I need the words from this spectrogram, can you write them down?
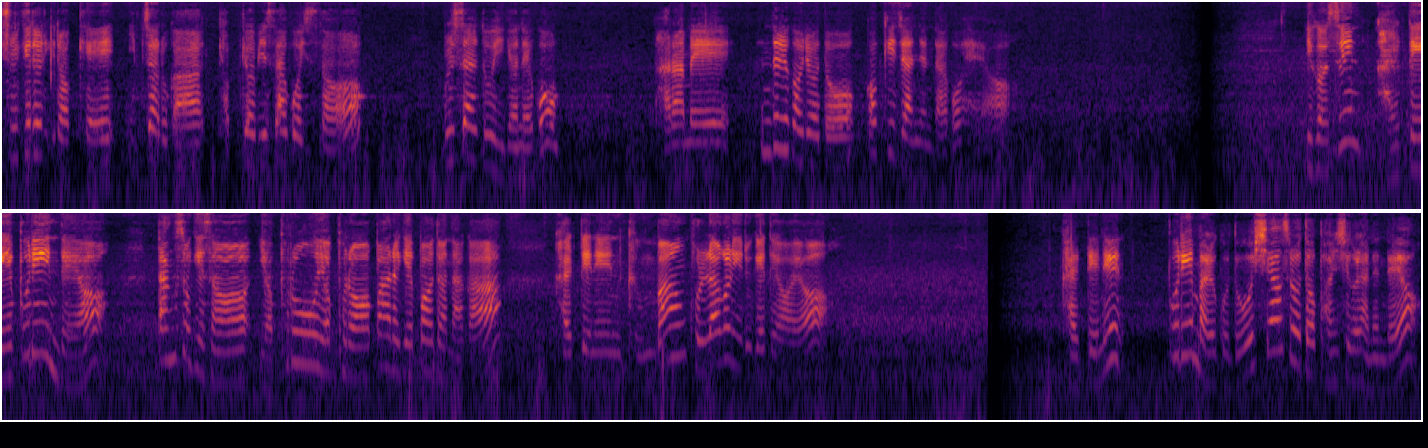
줄기를 이렇게 입자루가 겹겹이 싸고 있어 물살도 이겨내고 바람에 흔들거려도 꺾이지 않는다고 해요. 이것은 갈대의 뿌리인데요. 땅 속에서 옆으로 옆으로 빠르게 뻗어나가 갈대는 금방 군락을 이루게 되어요. 갈대는 뿌리 말고도 씨앗으로도 번식을 하는데요.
